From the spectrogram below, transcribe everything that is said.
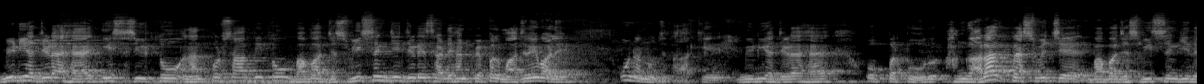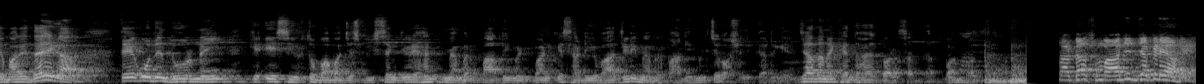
ਮੀਡੀਆ ਜਿਹੜਾ ਹੈ ਇਸ ਸੀਟ ਤੋਂ ਅਨੰਦਪੁਰ ਸਾਹਿਬ ਦੀ ਤੋਂ ਬਾਬਾ ਜਸਵੀਰ ਸਿੰਘ ਜੀ ਜਿਹੜੇ ਸਾਡੇ ਹਨ ਪਿੱਪਲ ਮਾਜਰੇ ਵਾਲੇ ਉਹਨਾਂ ਨੂੰ ਜਿਤਾ ਕੇ ਮੀਡੀਆ ਜਿਹੜਾ ਹੈ ਉਹ ਭਰਪੂਰ ਹੰਗਾਰਾ ਪ੍ਰੈਸ ਵਿੱਚ ਬਾਬਾ ਜਸਵੀਰ ਸਿੰਘ ਜੀ ਦੇ ਬਾਰੇ ਦੇਗਾ ਤੇ ਉਹ ਦਿਨ ਦੂਰ ਨਹੀਂ ਕਿ ਇਹ ਸੀਟ ਤੋਂ ਬਾਬਾ ਜਸਵੀਰ ਸਿੰਘ ਜਿਹੜੇ ਹਨ, ਮੈਂਬਰ ਪਾਰਲੀਮੈਂਟ ਬਣ ਕੇ ਸਾਡੀ ਆਵਾਜ਼ ਜਿਹੜੀ ਮੈਂਬਰ ਪਾਰਲੀਮੈਂਟ 'ਚ ਰੋਸ਼ਨ ਕਰਨਗੇ ਜ਼ਿਆਦਾ ਨਾ ਕਹਿੰਦਾ ਹੋਇਆ ਤੁਹਾਡਾ ਸਭ ਬਹੁਤ ਬਹੁਤ ਸਾਡਾ ਸਮਾਜ ਜਕੜਿਆ ਹੋਇਆ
